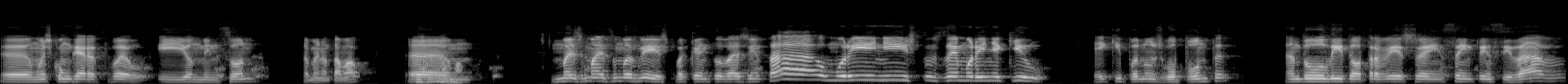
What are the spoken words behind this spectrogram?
uh, mas com Gareth Bale e Young Son. Também não está mal. Não, não, não. Mas mais uma vez, para quem toda a gente, ah, o Mourinho isto, o José Mourinho aquilo, a equipa não jogou ponta, andou ali outra vez sem, sem intensidade,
